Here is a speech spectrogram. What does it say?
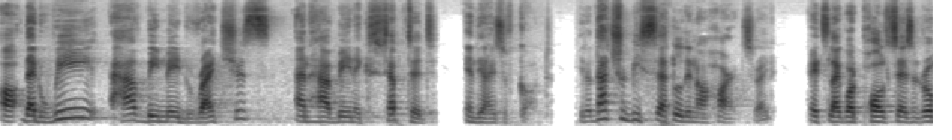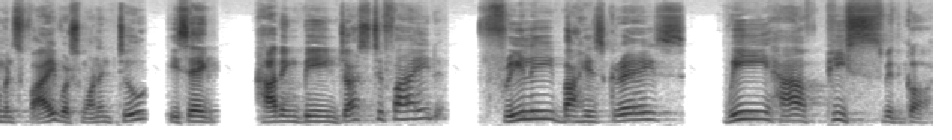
uh, that we have been made righteous and have been accepted in the eyes of God. You know, that should be settled in our hearts, right? It's like what Paul says in Romans 5, verse 1 and 2. He's saying, having been justified freely by his grace we have peace with God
